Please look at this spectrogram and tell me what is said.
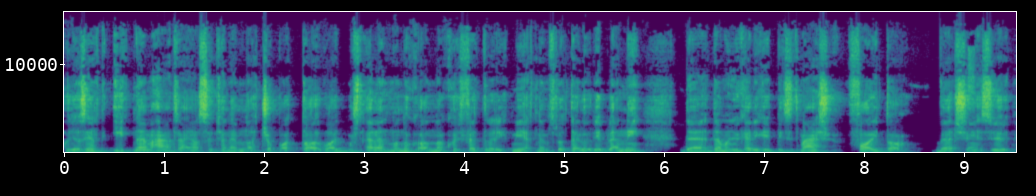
hogy azért itt nem hátrány az, hogyha nem nagy csapattal vagy. Most ellentmondok annak, hogy Fettelik miért nem tudott előrébb lenni, de, de mondjuk Erik egy picit más fajta versenyző,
